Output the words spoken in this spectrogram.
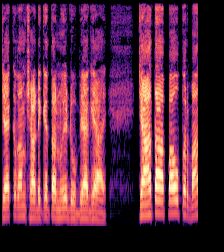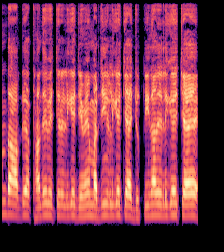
ਯਕਦਮ ਛੱਡ ਕੇ ਤੁਹਾਨੂੰ ਇਹ ਡੋਬਿਆ ਗਿਆ ਹੈ। ਜਾਂ ਤਾਂ ਆਪਾਂ ਉਹ ਪ੍ਰਬੰਧ ਆਪਦੇ ਹੱਥਾਂ ਦੇ ਵਿੱਚ ਲੈ ਲਈਏ, ਜਿਵੇਂ ਮਰਜ਼ੀ ਲੈ ਲਈਏ, ਚਾਹੇ ਜੁੱਤੀ ਨਾਲ ਲੈ ਲਈਏ, ਚਾਹੇ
